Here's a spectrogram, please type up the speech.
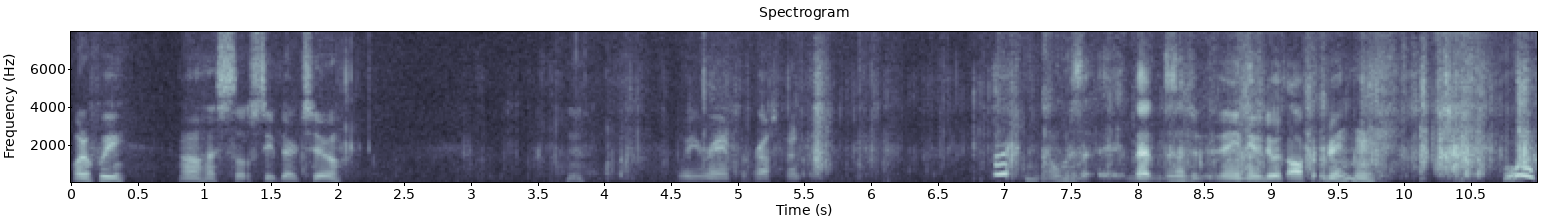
What if we? Oh, that's a little steep there too. Well, you ran for cross country. What is it? That doesn't have anything to do with off-roading. Hmm. Woo.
